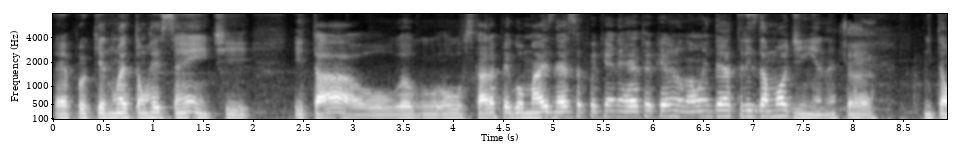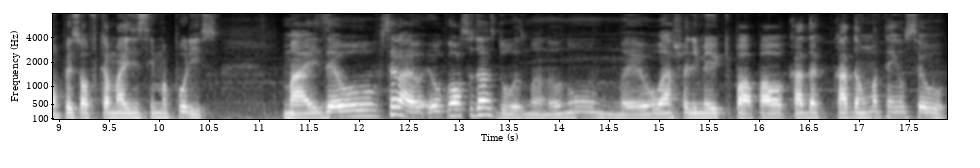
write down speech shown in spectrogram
É porque não é tão recente e tal. os caras pegou mais nessa porque a Anne Hathaway, querendo ou não, ainda é atriz da modinha, né? É. Então o pessoal fica mais em cima por isso. Mas eu, sei lá, eu, eu gosto das duas, mano. Eu não. Eu acho ali meio que pau a pau, cada, cada uma tem o seu,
